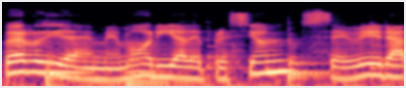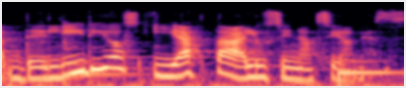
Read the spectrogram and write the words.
pérdida de memoria, depresión severa, delirios y hasta alucinaciones.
